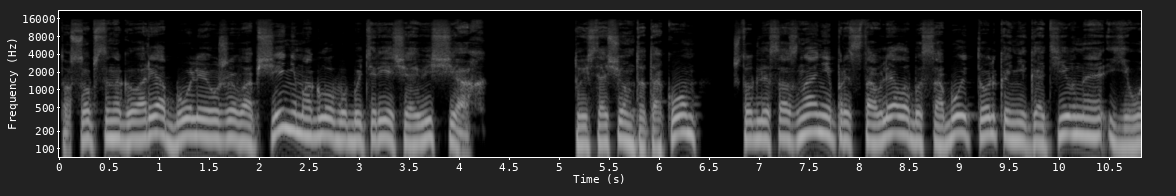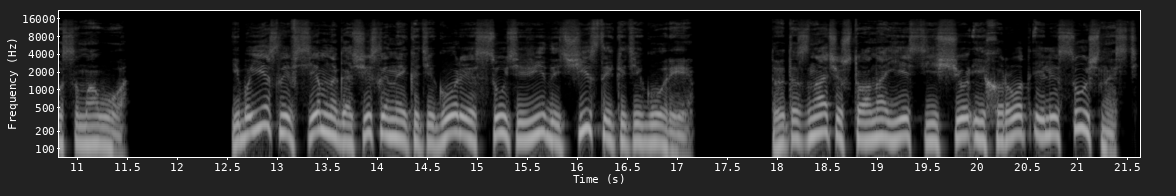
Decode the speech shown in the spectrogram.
то, собственно говоря, более уже вообще не могло бы быть речи о вещах, то есть о чем-то таком, что для сознания представляло бы собой только негативное его самого. Ибо если все многочисленные категории – суть виды чистой категории, то это значит, что она есть еще их род или сущность,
